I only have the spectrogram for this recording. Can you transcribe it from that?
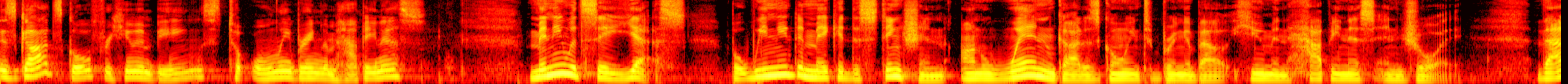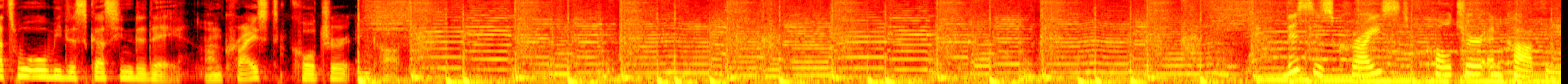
Is God's goal for human beings to only bring them happiness? Many would say yes, but we need to make a distinction on when God is going to bring about human happiness and joy. That's what we'll be discussing today on Christ, Culture, and Coffee. This is Christ, Culture, and Coffee,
